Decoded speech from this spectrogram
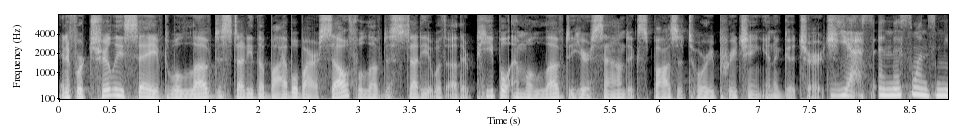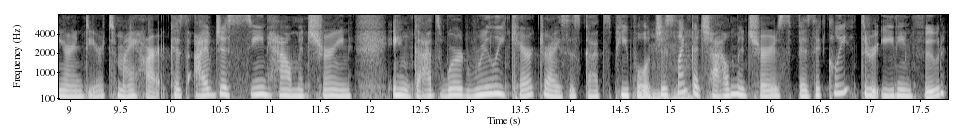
And if we're truly saved, we'll love to study the Bible by ourselves. We'll love to study it with other people, and we'll love to hear sound expository preaching in a good church. Yes, and this one's near and dear to my heart because I've just seen how maturing in God's word really characterizes God's people. Just mm-hmm. like a child matures physically through eating food,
